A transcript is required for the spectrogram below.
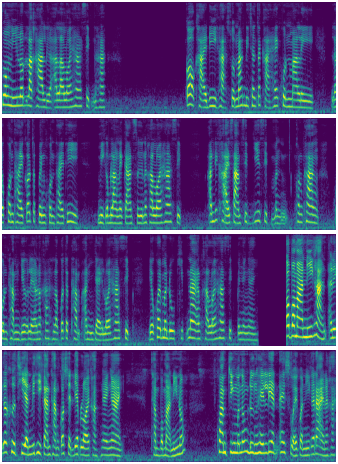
ช่วงนี้ลดราคาเหลืออนละร้อยห้าสิบนะคะ ก็ขายดีค่ะ ส่วนมากดิฉันจะขายให้คนมาเลแล้วคนไทยก็จะเป็นคนไทยที่มีกำลังในการซื้อนะคะร้อยห้าสิบอันที่ขาย30 20มันค่อนข้าง คนทำเยอะแล้วนะคะ เราก็จะทำอันใหญ่150เดี๋ยวค่อยมาดูคลิปหน้ากันค่ะ150เป็นยังไง ก็ประมาณนี้ค่ะ อันนี้ก็คือเทียนวิธีการทำก็เสร็จเรียบร้อยค่ะ ง่าย ๆทำประมาณนี้เนาะความจริงมันต้องดึงให้เลียดให้สวยกว่านี้ก็ได้นะคะ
